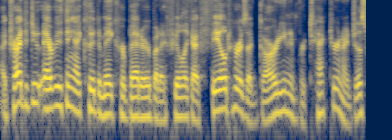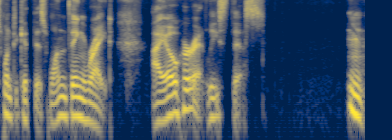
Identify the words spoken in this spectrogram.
I tried to do everything I could to make her better, but I feel like I failed her as a guardian and protector, and I just want to get this one thing right. I owe her at least this. Mm.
